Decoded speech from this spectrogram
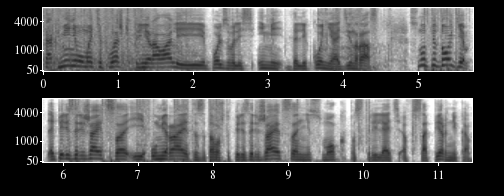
Как минимум эти флешки тренировали и пользовались ими далеко не один раз. Снупи Доги перезаряжается и умирает из-за того, что перезаряжается. Не смог пострелять в соперника.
